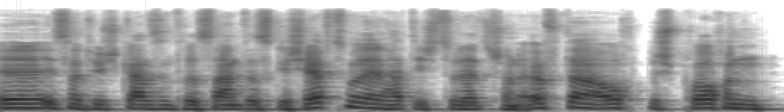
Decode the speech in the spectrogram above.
äh, ist natürlich ganz interessantes Geschäftsmodell, hatte ich zuletzt schon öfter auch besprochen.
